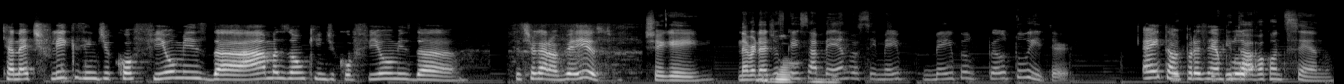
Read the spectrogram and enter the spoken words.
que a Netflix indicou filmes da Amazon, que indicou filmes da. Vocês chegaram a ver isso? Cheguei. Na verdade, eu fiquei sabendo, assim, meio, meio pelo, pelo Twitter. É, então, por O exemplo, que estava acontecendo.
